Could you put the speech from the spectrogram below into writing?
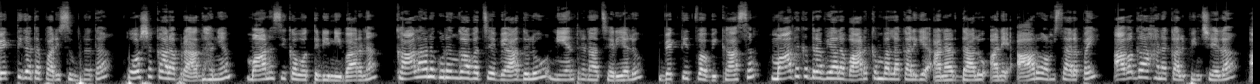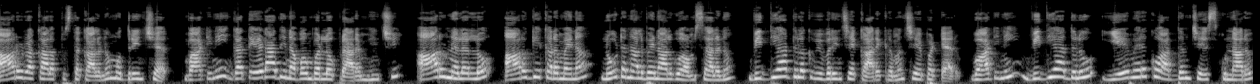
వ్యక్తిగత పరిశుభ్రత పోషకాల ప్రాధాన్యం మానసిక ఒత్తిడి నివారణ కాలానుగుణంగా వచ్చే వ్యాధులు నియంత్రణ చర్యలు వ్యక్తిత్వ వికాసం మాదక ద్రవ్యాల వాడకం వల్ల కలిగే అనర్థాలు అనే ఆరు అంశాలపై అవగాహన కల్పించేలా ఆరు రకాల పుస్తకాలను ముద్రించారు. వాటిని గతేడాది నవంబర్లో ప్రారంభించి ఆరు నెలల్లో ఆరోగ్యకరమైన నూట నలభై నాలుగు అంశాలను విద్యార్థులకు వివరించే కార్యక్రమం చేపట్టారు. వాటిని విద్యార్థులు ఏ మేరకు అర్థం చేసుకున్నారు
